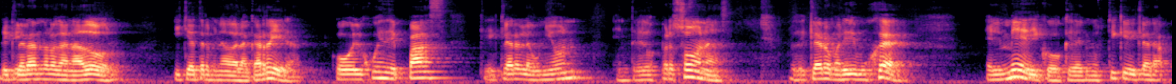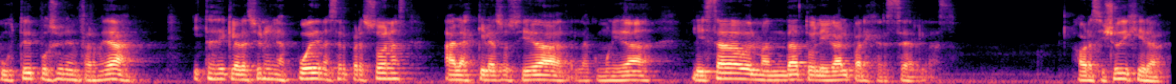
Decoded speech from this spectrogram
declarando al ganador y que ha terminado la carrera, o el juez de paz que declara la unión entre dos personas, lo declaro marido y mujer, el médico que diagnostica y declara usted posee una enfermedad. Estas declaraciones las pueden hacer personas a las que la sociedad, la comunidad, les ha dado el mandato legal para ejercerlas. Ahora, si yo dijera,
